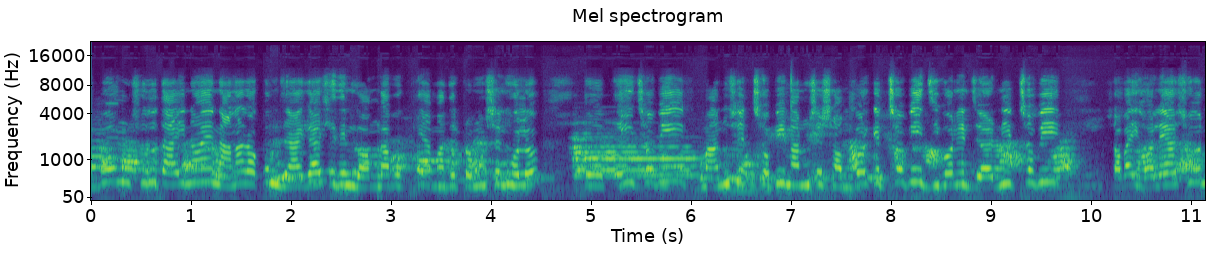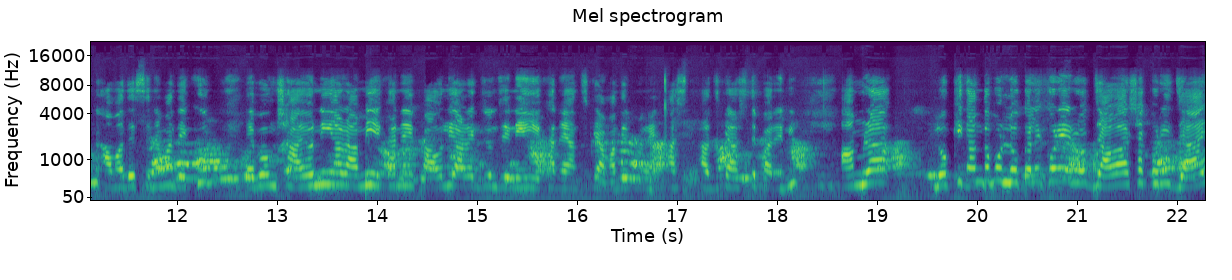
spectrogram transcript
এবং শুধু তাই নয়, নানা রকম জায়গায় সেদিন গঙ্গাবক্ষে আমাদের প্রমোশন হলো। তো এই ছবি মানুষের ছবি, মানুষের সম্পর্কের ছবি, জীবনের জার্নির ছবি সবাই হলে আসুন, আমাদের সিনেমা দেখুন এবং সায়নী আর আমি এখানে, পাওলি আরেকজন যে নেই এখানে আজকে আমাদের মানে আজকে আসতে পারেনি। আমরা লক্ষ্মীকান্তপুর লোকালে করে রোজ যাওয়া আসা করি, যাই,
